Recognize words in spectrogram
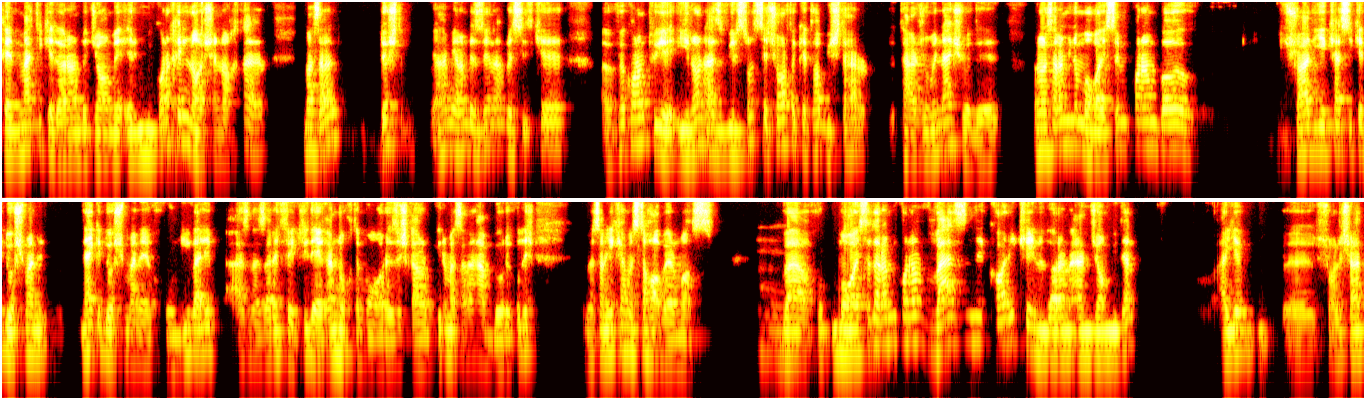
خدمتی که دارن به جامعه علمی می‌کنن خیلی ناشناختن. مثلا داشت همین به ذهنم رسید که فکر کنم توی ایران از ویلسون سه چهار تا کتاب بیشتر ترجمه نشده. مثلا اینو مقایسه می‌کنم با شاید یه کسی که دشمن نه که دشمن خونی ولی از نظر فکری دقیقا نقطه معارضش قرار می‌گیره مثلا هم دوره خودش مثلا یکی مثل هابرماس. و خب مقایسه دارم می‌کنم وزن کاری که اینو دارن انجام میدن اگه شاید شاید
